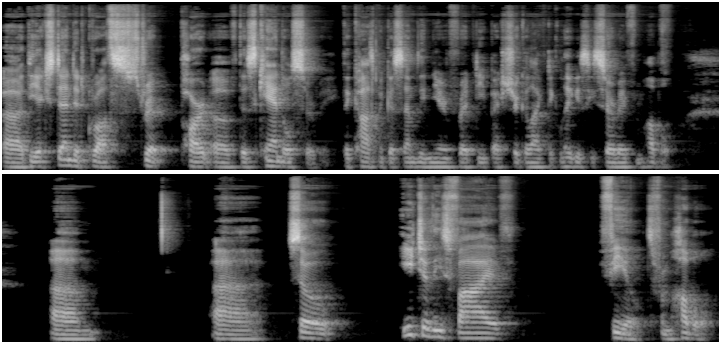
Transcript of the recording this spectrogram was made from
uh, the extended Groth strip part of this CANDELS survey, the Cosmic Assembly Near Infrared Deep Extragalactic Legacy Survey from Hubble. Um, uh, so each of these five fields from Hubble,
